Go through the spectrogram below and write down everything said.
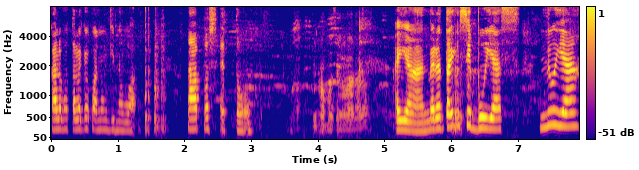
Kala mo talaga kung anong ginawa. Tapos, araw. Ayan, meron tayong sibuyas, luya,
